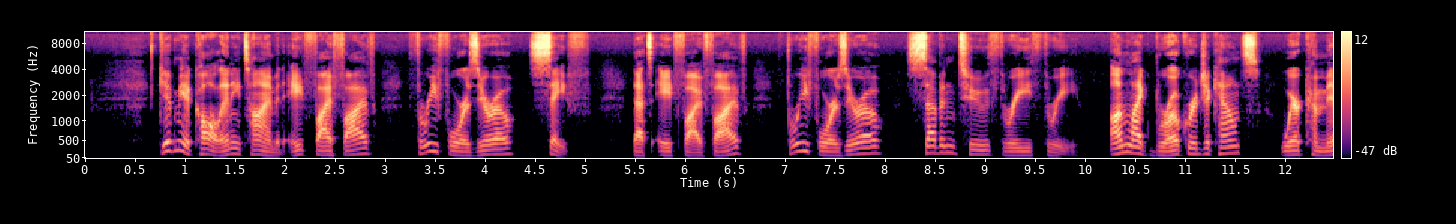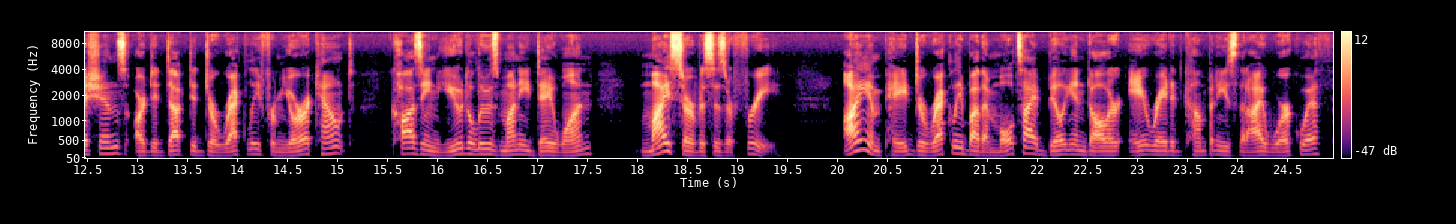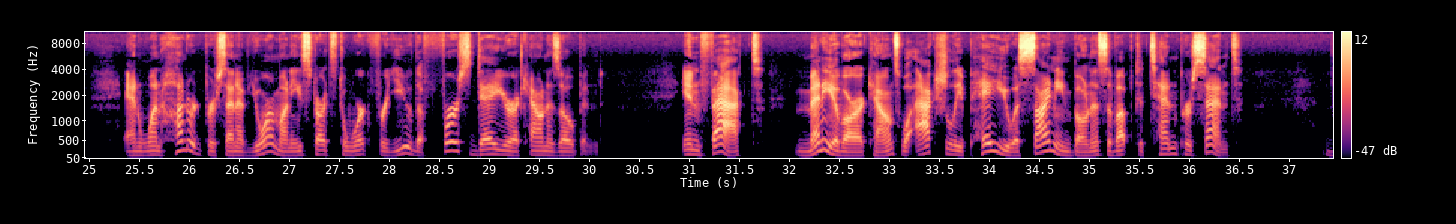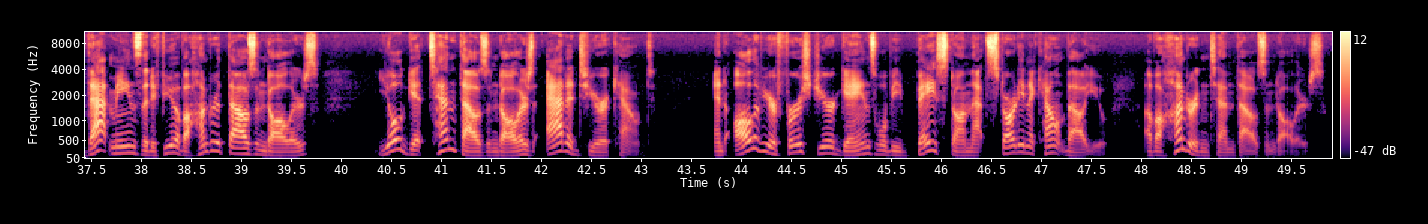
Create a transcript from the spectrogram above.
Give me a call anytime at 855 340 SAFE. That's 855 340 7233. Unlike brokerage accounts, where commissions are deducted directly from your account, causing you to lose money day one, my services are free. I am paid directly by the multi billion dollar A rated companies that I work with, and 100% of your money starts to work for you the first day your account is opened. In fact, Many of our accounts will actually pay you a signing bonus of up to 10%. That means that if you have $100,000, you'll get $10,000 added to your account. And all of your first year gains will be based on that starting account value of $110,000.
